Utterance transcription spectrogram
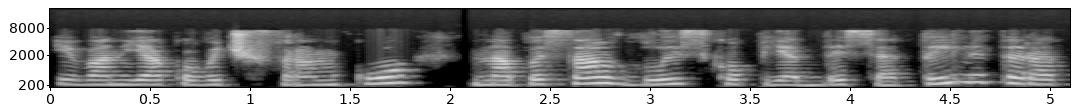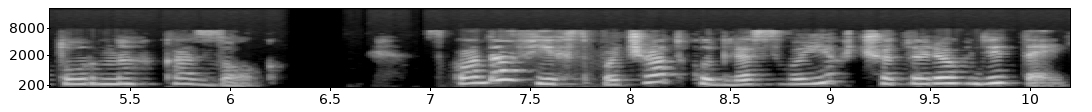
Іван Якович Франко написав близько 50 літературних казок. Складав їх спочатку для своїх чотирьох дітей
